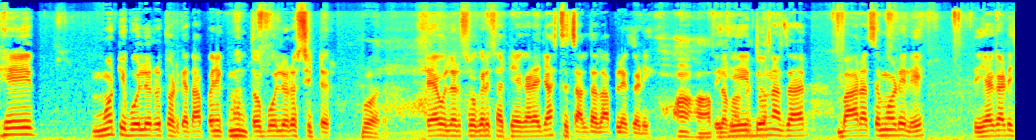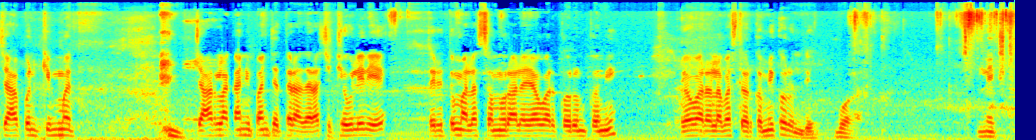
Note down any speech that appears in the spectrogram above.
हे मोठी बोलेरो थोडक्यात आपण एक म्हणतो बोलेरो सीटर बर. ट्रॅव्हलर्स वगैरे साठी या गाड्या जास्त चालतात आपल्याकडे. हा दोन. हजार बाराचं मॉडेल आहे. तर ह्या गाडीची आपण किंमत चार लाख आणि पंच्याहत्तर हजार अशी ठेवलेली आहे. तरी तुम्हाला समोर आला व्यवहार करून कमी व्यवहाराला बसल्यावर कमी करून देऊ. बर. नेक्स्ट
